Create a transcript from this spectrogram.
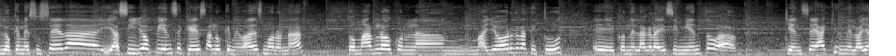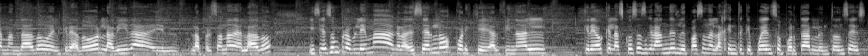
lo que me suceda y así yo piense que es algo que me va a desmoronar, tomarlo con la mayor gratitud, eh, con el agradecimiento a quien sea, quien me lo haya mandado, el creador, la vida, el, la persona de al lado. Y si es un problema, agradecerlo porque al final creo que las cosas grandes le pasan a la gente que pueden soportarlo. Entonces,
